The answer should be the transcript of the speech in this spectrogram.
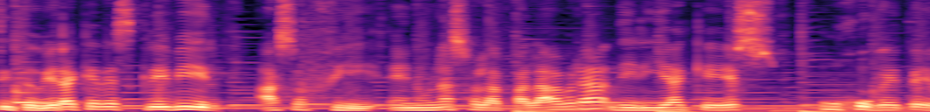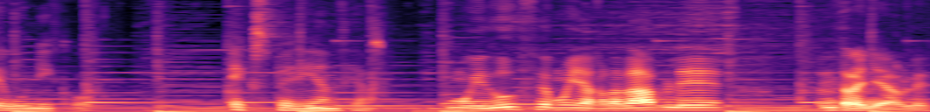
Si tuviera que describir a Sofía en una sola palabra, diría que es un juguete único. Experiencias. Muy dulce, muy agradable. Entrañable.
